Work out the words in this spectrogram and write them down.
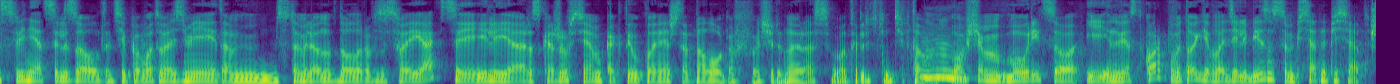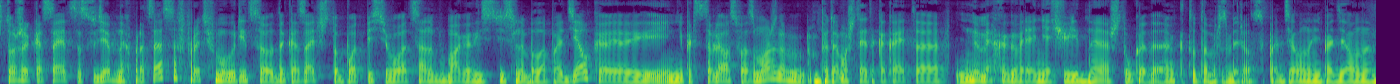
свинец или золото. Типа, вот возьми там 100 миллионов долларов за свои акции, или я расскажу всем, как ты уклоняешься от налогов в очередной раз. Вот, или типа того. Mm-hmm. В общем, Маурицио и Инвесткорп в итоге владели бизнесом 50 на 50. Что же касается судебных процессов против Маурицио, доказать что подпись его отца на бумагах действительно была подделка, и не представлялось возможным, потому что это какая-то, ну, мягко говоря, неочевидная штука, да, кто там разберется, подделано, не подделано.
